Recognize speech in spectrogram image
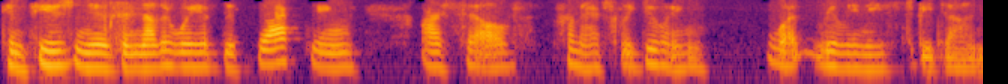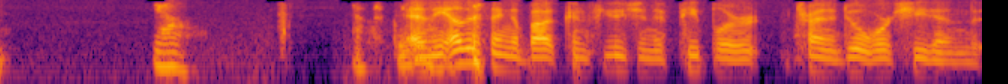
Confusion is another way of distracting ourselves from actually doing what really needs to be done. Yeah. And the other thing about confusion, if people are trying to do a worksheet and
